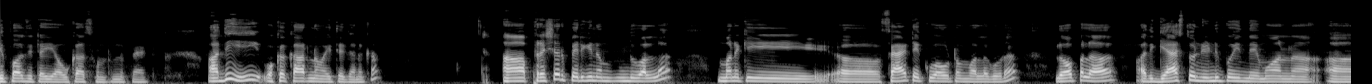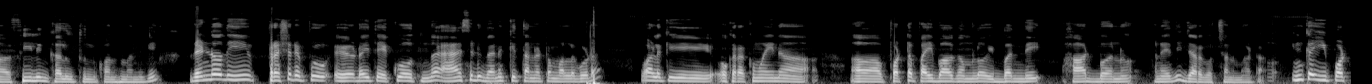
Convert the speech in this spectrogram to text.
డిపాజిట్ అయ్యే అవకాశం ఉంటుంది ఫ్యాట్. అది ఒక కారణం అయితే గనక ఆ ప్రెషర్ పెరిగినందువల్ల మనకి ఫ్యాట్ ఎక్కువ అవటం వల్ల కూడా లోపల అది గ్యాస్తో నిండిపోయిందేమో అన్న ఫీలింగ్ కలుగుతుంది కొంతమందికి. రెండోది ప్రెషర్ ఎప్పుడు ఏడైతే ఎక్కువ అవుతుందో యాసిడ్ వెనక్కి తన్నటం వల్ల కూడా వాళ్ళకి ఒక రకమైన పొట్ట పై భాగంలో ఇబ్బంది హార్ట్ బర్న్ అనేది జరగవచ్చు అనమాట ఇంకా ఈ పొట్ట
